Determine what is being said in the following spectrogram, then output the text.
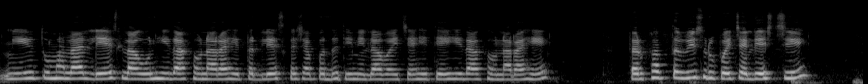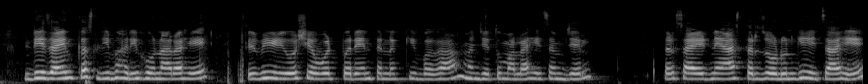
मी तुम्हाला लेस लावूनही दाखवणार आहे. तर लेस कशा पद्धतीने लावायची आहे तेही दाखवणार आहे. तर फक्त वीस रुपयाच्या लेसची डिझाईन कसली भारी होणार आहे ते व्हिडिओ शेवटपर्यंत नक्की बघा. म्हणजे तुम्हाला हे समजेल. तर साईडने अस्तर जोडून घ्यायचं आहे.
